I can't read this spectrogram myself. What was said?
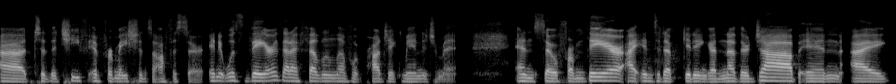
uh, to the chief informations officer. And it was there that I fell in love with project management. And so from there, I ended up getting another job and I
